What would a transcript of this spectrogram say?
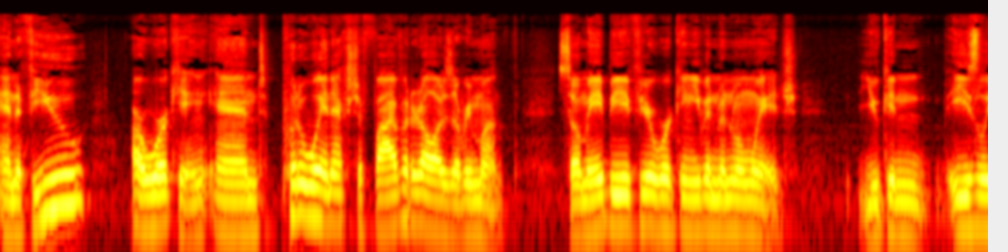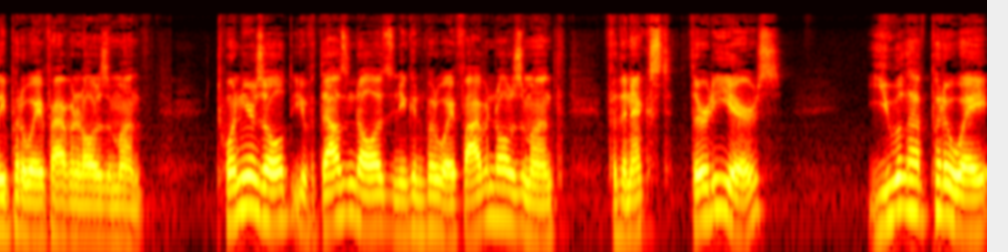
and if you are working and put away an extra $500 every month so maybe if you're working even minimum wage you can easily put away $500 a month. 20 years old, you have $1,000 and you can put away $500 a month for the next 30 years. You will have put away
